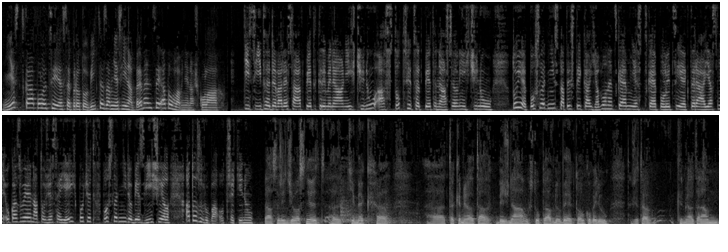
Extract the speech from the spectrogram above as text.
Městská policie se proto více zaměří na prevenci a to hlavně na školách. 1095 kriminálních činů a 135 násilných činů. To je poslední statistika Jablonecké městské policie, která jasně ukazuje na to, že se jejich počet v poslední době zvýšil, a to zhruba o třetinu. Dá se říct, že vlastně eh, tím, jak eh, eh, ta kriminalita běžná ustoupila v době toho covidu, takže ta kriminalita nám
